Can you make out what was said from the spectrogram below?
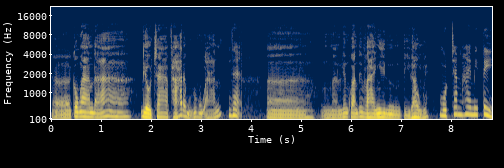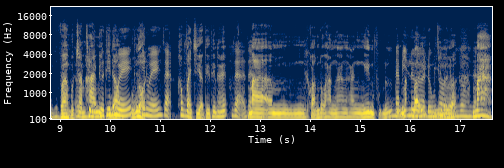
ờ, công an đã điều tra phá được một cái vụ án. Dạ mà liên quan tới vài nghìn tỷ đồng ấy 120 tỷ Vâng, phải, ở 120 Thừa tỷ đồng, Huế, đúng Thừa rồi. Thiên Huế, dạ. không phải chỉ ở Thừa Thiên Huế Dạ, dạ. mà ừm, khoảng độ hàng hàng hàng nghìn phụ nữ Đã bị mắc lừa, bẫy, đúng bị rồi, lừa. đúng rồi, dạ. mà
